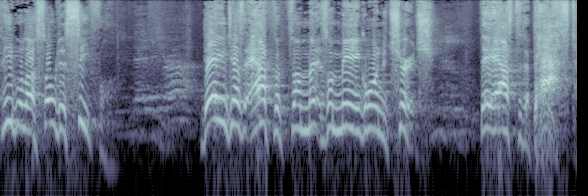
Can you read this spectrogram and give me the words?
people are so deceitful. They ain't just after some, some man going to church. They after the pastor.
